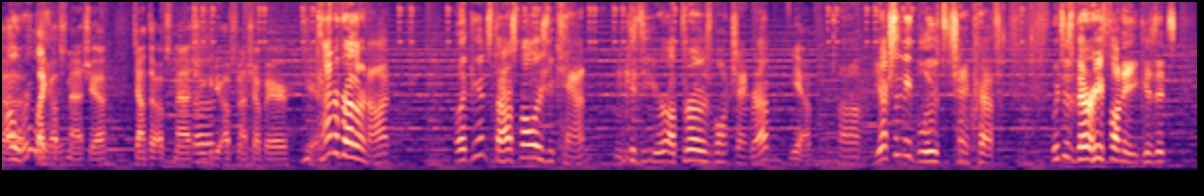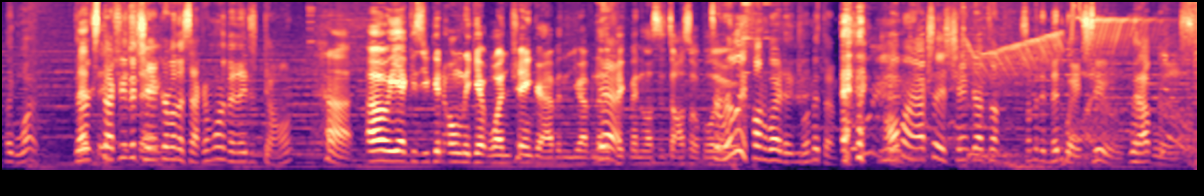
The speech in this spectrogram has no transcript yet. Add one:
Uh, Oh, really? Like up smash, yeah. Down throw up smash. you Uh, can do up smash up air. you yeah. kind of rather not. Like against fast fallers, you can, Mhm. because your up throws won't chain grab. yeah. Um, you actually need blues to chain grab, which is very funny because it's like what they're That's expecting the chain grab on the second one and then they just don't. Huh. Oh yeah, because you can only get one chain grab and then you have another Yeah. Pikmin unless it's also blue. It's a really fun way to limit them. Olimar actually has chain grabs on some of the midweights too without blues.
